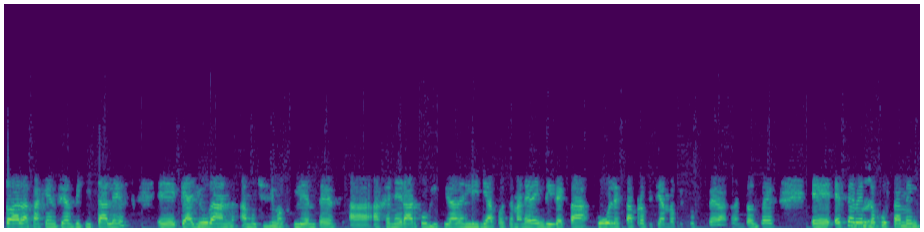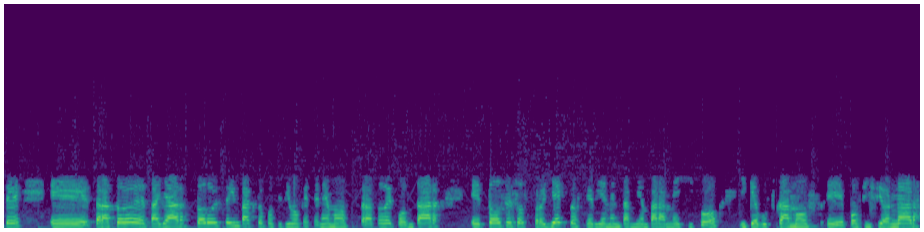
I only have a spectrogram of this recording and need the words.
todas las agencias digitales eh, que ayudan a muchísimos clientes a, a, generar publicidad en línea, pues de manera indirecta Google está propiciando que esto suceda. ¿no? Entonces, eh, este evento justamente eh, trató de detallar todo este impacto positivo que tenemos, trató de contar eh, todos esos proyectos que vienen también para México y que buscamos eh, posicionar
